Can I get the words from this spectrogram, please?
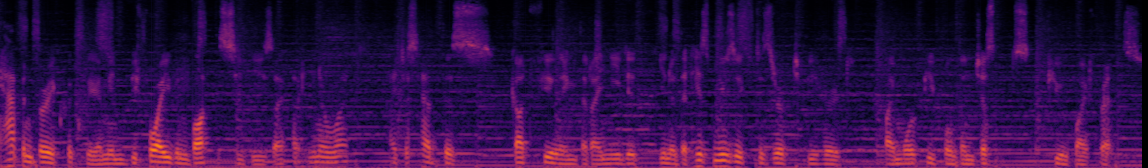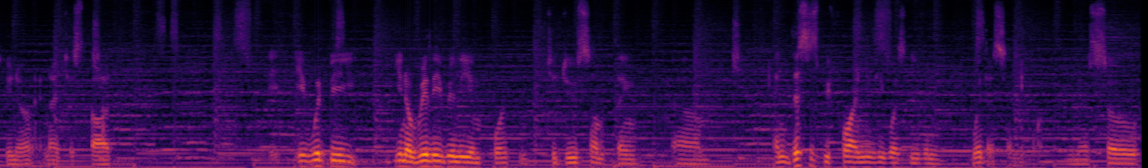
happened very quickly. I mean, before I even bought the CDs, I thought, you know what? I just had this gut feeling that I needed, you know, that his music deserved to be heard by more people than just a few of my friends, you know, and I just thought it, it would be, you know, really, really important to do something. Um, and this is before I knew he wasn't even with us anymore, you know, so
